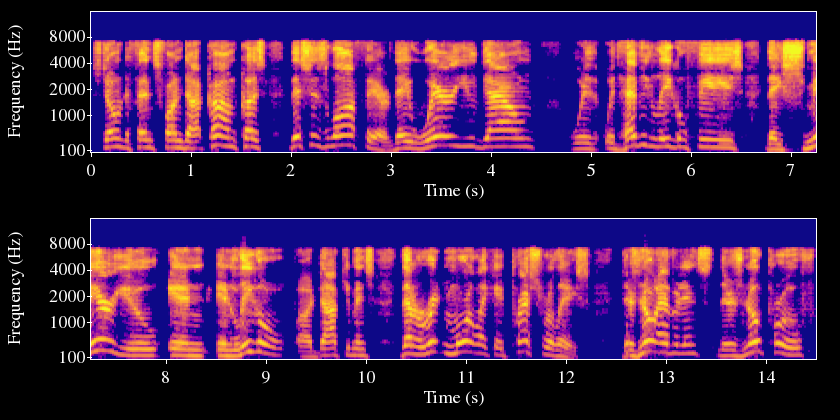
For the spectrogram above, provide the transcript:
stonedefensefund.com because this is lawfare. They wear you down with with heavy legal fees. They smear you in in legal uh, documents that are written more like a press release. There's no evidence. There's no proof.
